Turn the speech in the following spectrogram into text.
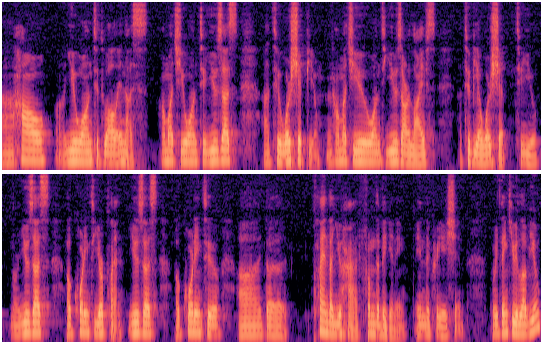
uh, how uh, you want to dwell in us, how much you want to use us uh, to worship you, and how much you want to use our lives to be a worship to you. Lord, use us according to your plan. Use us according to uh, the plan that you had from the beginning in the creation. We thank you. We love you.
